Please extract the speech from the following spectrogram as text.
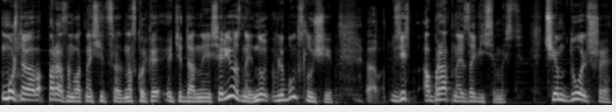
Можно по-разному относиться, насколько эти данные серьезные, но в любом случае э, здесь обратная зависимость. Чем дольше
